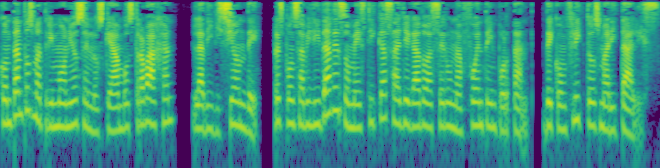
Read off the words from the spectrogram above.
Con tantos matrimonios en los que ambos trabajan, la división de responsabilidades domésticas ha llegado a ser una fuente importante de conflictos maritales.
